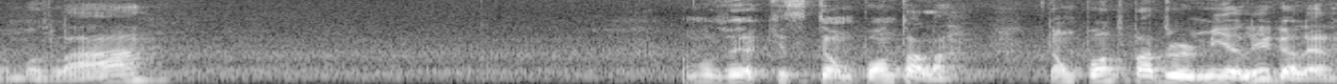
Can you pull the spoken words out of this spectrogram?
Vamos lá. Vamos ver aqui se tem um ponto, lá. Tem um ponto para dormir ali, galera.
